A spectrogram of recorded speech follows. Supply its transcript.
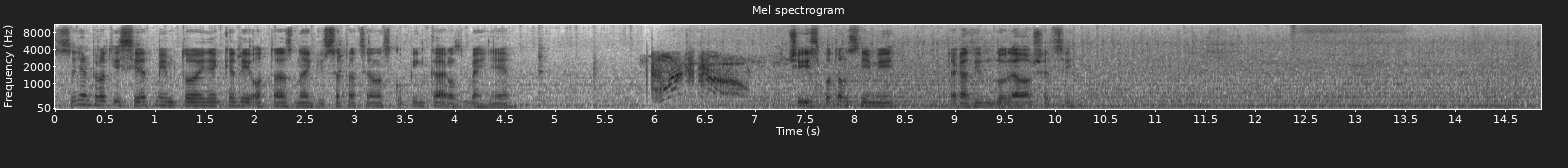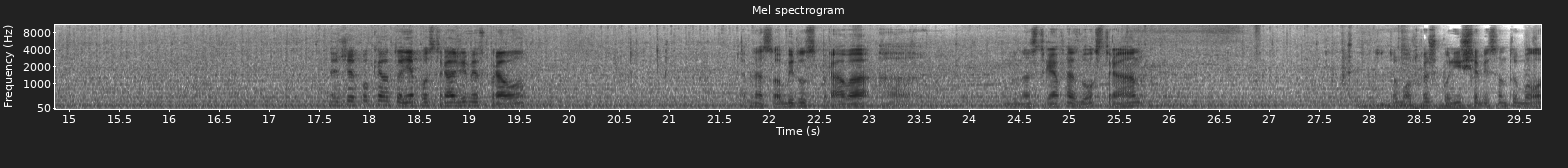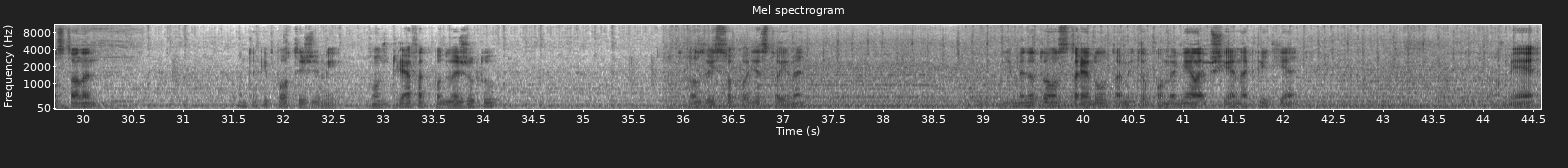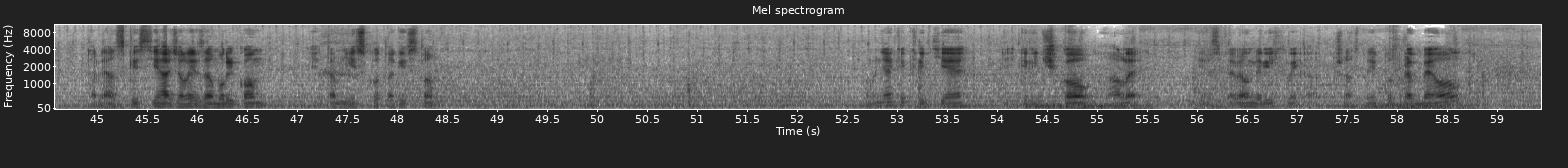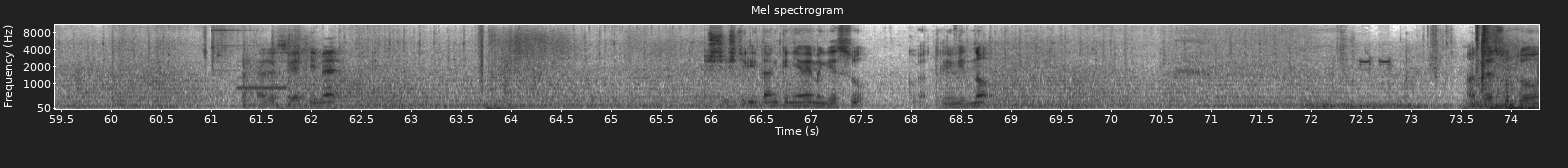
Sedem proti 7, to je niekedy otázne, kde sa tá celá skupinka rozbehne. Či ísť potom s nimi, teraz idú doľava všetci. Takže pokiaľ to nepostrážime vpravo, tak nás obidú správa a budú nás triafať z dvoch strán. To bolo trošku nižšie, by som tu bol ostal len mám taký pocit, že mi môžu triafať pod vežu tu. Dosť vysoko, kde stojíme. Ideme do toho stredu, tam je to pomerne lepšie nakrytie. Tam je talianský stíhač, ale je za Murikom je tam nízko takisto. Máme nejaké krytie tých kričkov, ale nie sme veľmi rýchli a už nás niekto predbehol. Takže svietime. Ešte 4 tanky nevieme kde sú, akurát 3 vidno. A dve sú tu.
